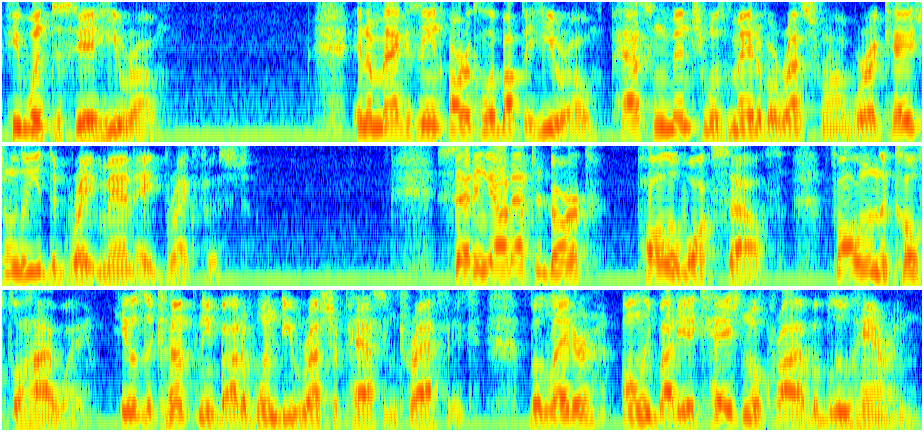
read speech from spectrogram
He went to see a hero. In a magazine article about the hero, passing mention was made of a restaurant where occasionally the great man ate breakfast. Setting out after dark, Paula walked south, following the coastal highway. He was accompanied by the windy rush of passing traffic, but later only by the occasional cry of a blue heron,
